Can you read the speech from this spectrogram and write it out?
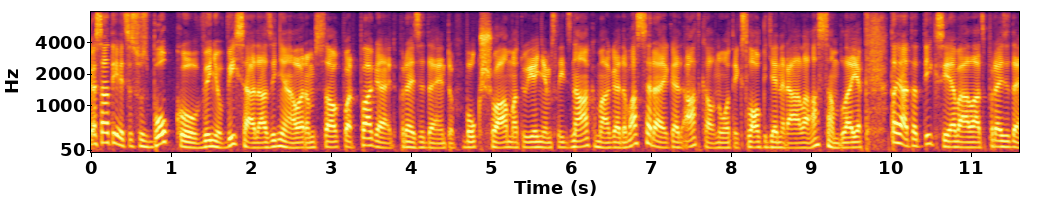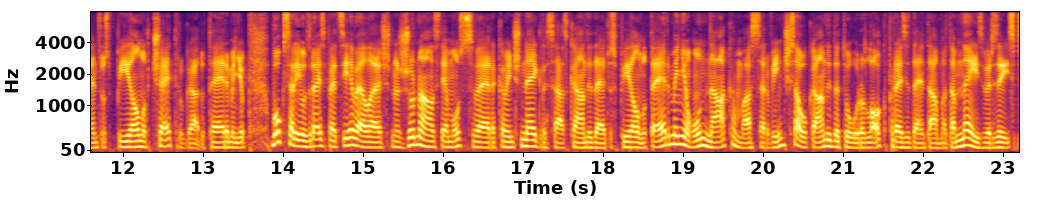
Kas attiecas uz Buku, viņu visādā ziņā varam saukt par pagaidu prezidentu. Buks šo amatu ieņems līdz nākamā gada vasarai, kad atkal notiks Loka ģenerālā asambleja. Tajā tad tiks ievēlēts prezidents uz pilnu četru gadu termiņu. Buks arī uzreiz pēc ievēlēšanas žurnālistiem uzsvēra, ka viņš negrasās kandidēt uz pilnu termiņu, un nākamvasar viņš savu kandidatūru Loka prezidenta amatam neizvirzīs.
